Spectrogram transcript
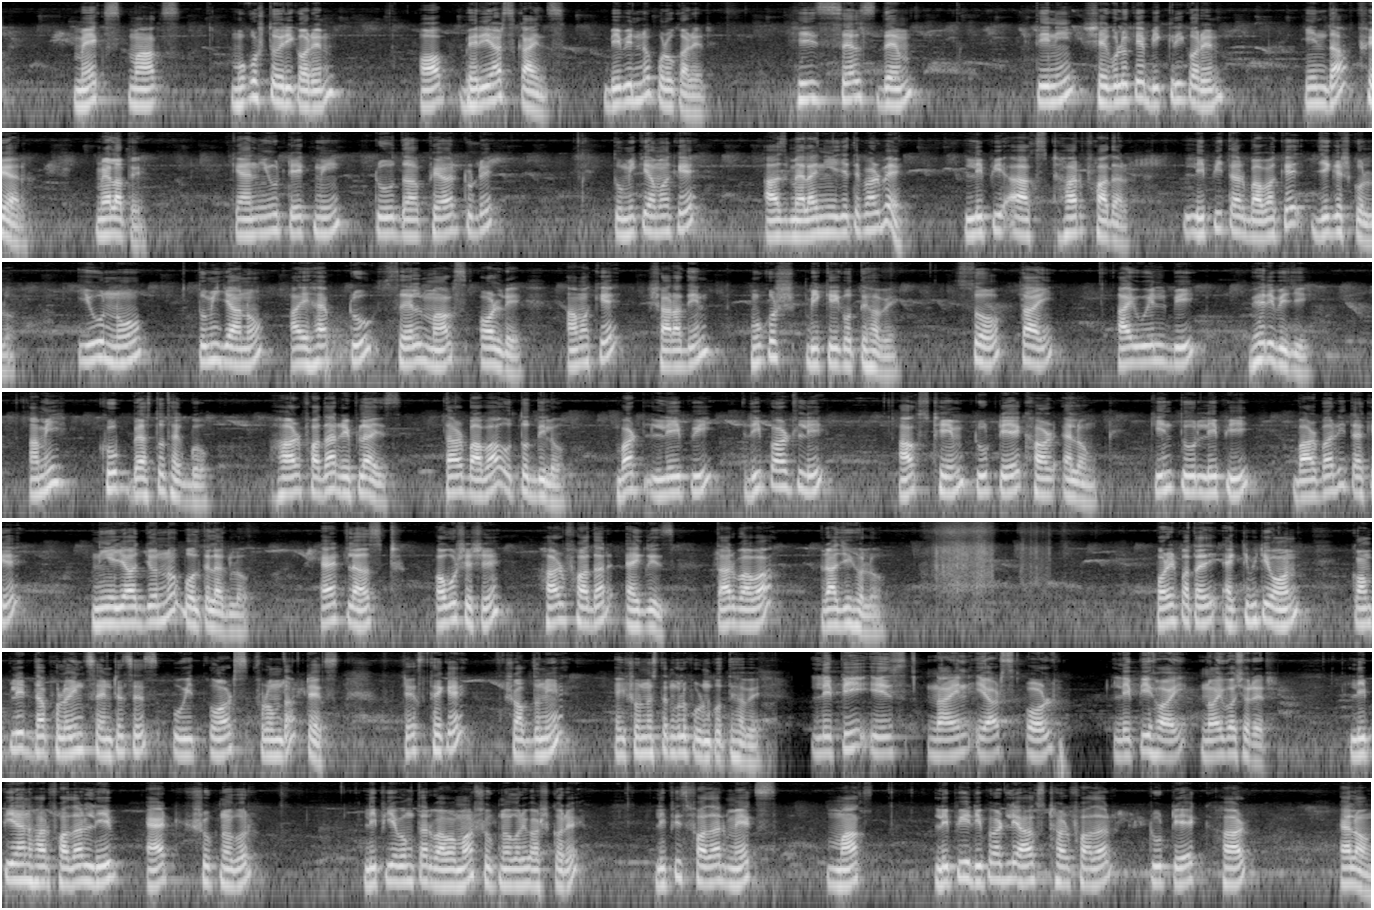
মেক্স মার্কস মুখোশ তৈরি করেন অফ ভেরিয়াস কাইন্ডস বিভিন্ন প্রকারের। হি সেলস দেম তিনি সেগুলোকে বিক্রি করেন ইন দ্য ফেয়ার মেলাতে। Can you take me to the fair today তুমি কি আমাকে আজ মেলায় নিয়ে যেতে পারবে? লিপি আক্সড হার ফাদার। লিপি তার বাবাকে জিজ্ঞেস করল। ইউ নো তুমি জানো I have to sell masks all day আমাকে সারাদিন মুখোশ বিক্রি করতে হবে। সো তাই I will be very busy আমি খুব ব্যস্ত থাকব। হার ফাদার রিপ্লাইজ তার বাবা উত্তর দিল। But Lipi repeatedly আক্সড him to take her along কিন্তু লিপি বারবারই তাকে নিয়ে যাওয়ার জন্য বলতে লাগল। অ্যাট লাস্ট অবশেষে হার ফাদার অ্যাগ্রিজ তার বাবা রাজি হলো। পরের পাতায় activity one complete the following sentences with words from the text text থেকে শব্দ নিয়ে এই শূন্যস্থানগুলো পূরণ করতে হবে। Lipi is nine years old, Lipi হয় নয় বছরের। Lipi and her father live at Sukhnagar Lipi এবং তার বাবা মা শুকনগরে বাস করে। Lipi's father makes masks Lipi repeatedly আক্সড her father to take her along.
